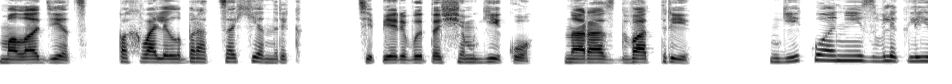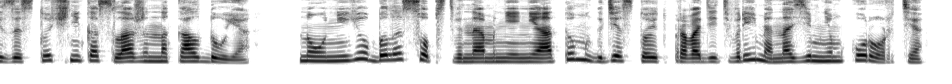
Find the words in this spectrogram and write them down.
«Молодец», — похвалил братца Хенрик. «Теперь вытащим Гику. На раз, два, три». Гику они извлекли из источника, слаженно колдуя. Но у нее было собственное мнение о том, где стоит проводить время на зимнем курорте.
